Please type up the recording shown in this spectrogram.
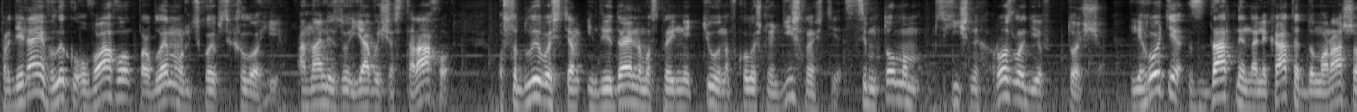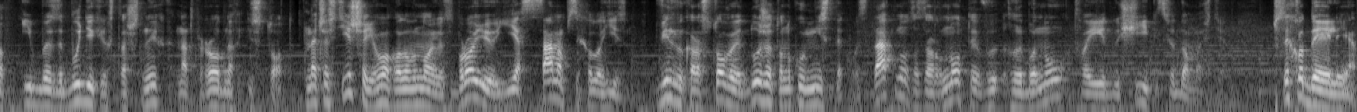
приділяє велику увагу проблемам людської психології, аналізу явища страху, особливостям індивідуальному сприйняттю навколишньої дійсності, симптомам психічних розладів тощо. Ліготі здатний налякати до мурашок і без будь-яких страшних надприродних істот. Найчастіше його головною зброєю є саме психологізм. Він використовує дуже тонку містику, здатну зазирнути в глибину твоєї душі і підсвідомості. Психоделія,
